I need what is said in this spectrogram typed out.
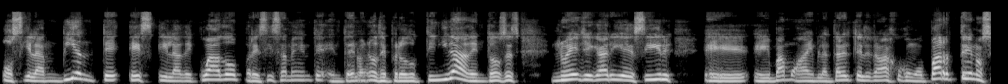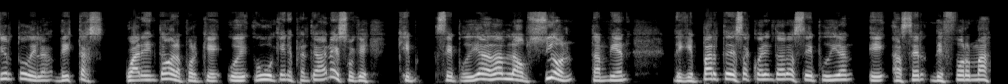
o si el ambiente es el adecuado precisamente en términos de productividad. Entonces, no es llegar y decir, eh, eh, vamos a implantar el teletrabajo como parte, ¿no es cierto?, de, estas 40 horas, porque hubo quienes planteaban eso, que, que se pudiera dar la opción también de que parte de esas 40 horas se pudieran hacer de forma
